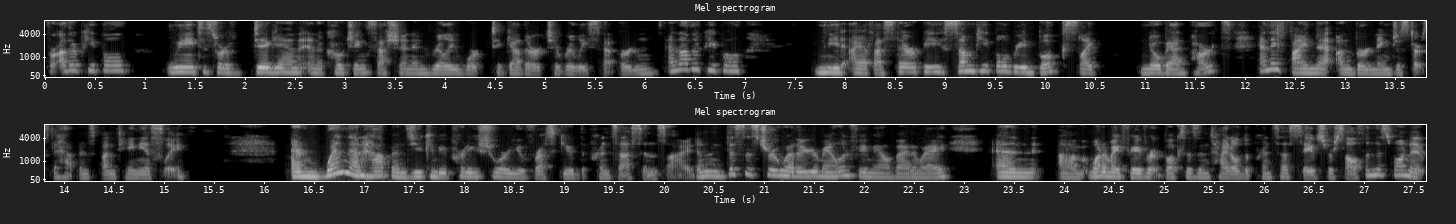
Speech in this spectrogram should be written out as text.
For other people, we need to sort of dig in in a coaching session and really work together to release that burden. And other people need IFS therapy. Some people read books like no bad parts, and they find that unburdening just starts to happen spontaneously. And when that happens, you can be pretty sure you've rescued the princess inside. And this is true whether you're male or female, by the way. And um, one of my favorite books is entitled The Princess Saves Herself. In this one, it,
